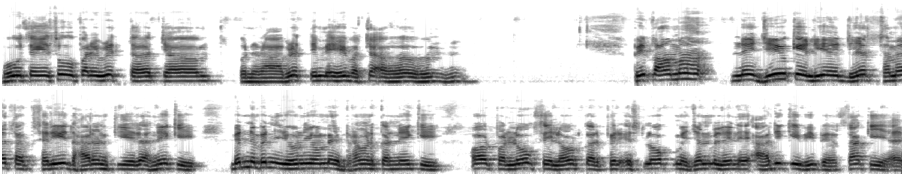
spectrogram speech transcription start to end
भूतेषु परिवृत्त च पुनरावृत्ति में पितामह ने जीव के लिए नियत समय तक शरीर धारण किए रहने की भिन्न भिन्न योनियों में भ्रमण करने की और परलोक से लौटकर फिर श्लोक में जन्म लेने आदि की भी व्यवस्था की है।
